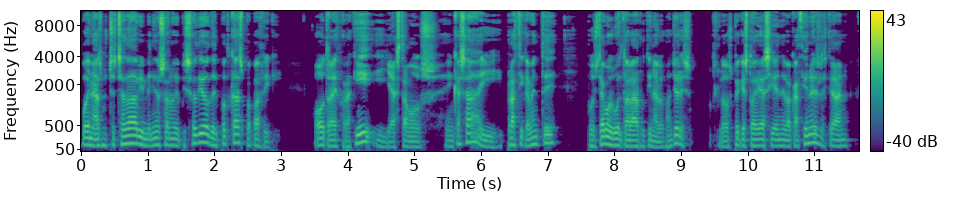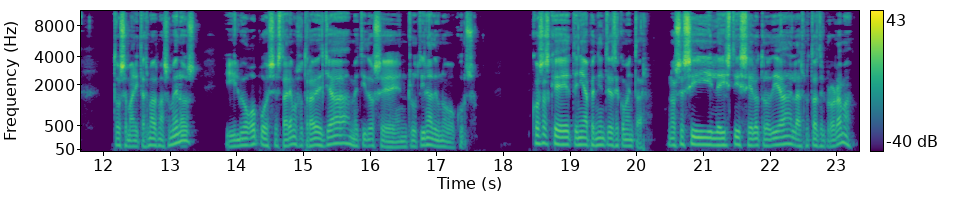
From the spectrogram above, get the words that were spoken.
Buenas muchachada, bienvenidos a un nuevo episodio del podcast Papá Friki. Otra vez por aquí y ya estamos en casa y prácticamente pues ya hemos vuelto a la rutina de los mayores. Los peques todavía siguen de vacaciones, les quedan dos semanitas más más o menos y luego pues estaremos otra vez ya metidos en rutina de un nuevo curso. Cosas que tenía pendientes de comentar. No sé si leísteis el otro día las notas del programa.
